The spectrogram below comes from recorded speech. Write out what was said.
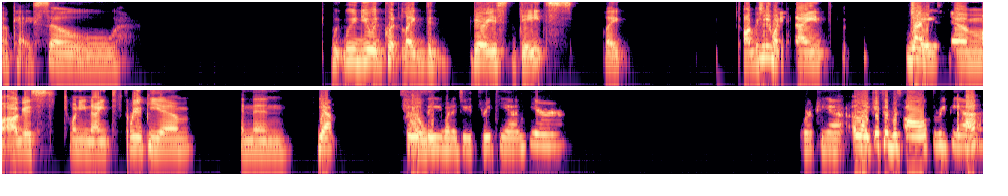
Okay, so would you would put like the various dates, like August 29th, right? p.m., August 29th, 3 p.m. And then, yep. So how, let's say you want to do 3 p.m. here, 4 p.m. Like if it was all 3 p.m., uh-huh.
